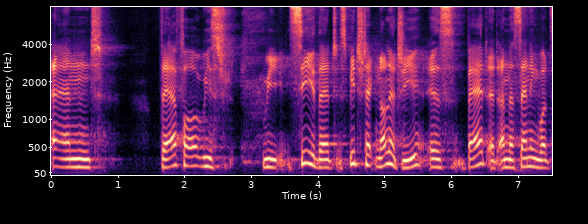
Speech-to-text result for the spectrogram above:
and therefore, we, we see that speech technology is bad at understanding what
